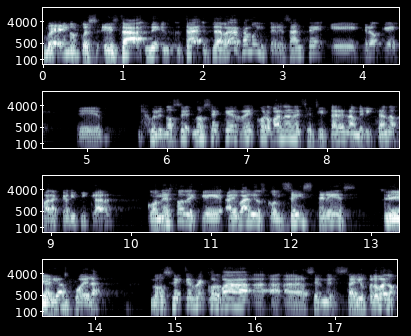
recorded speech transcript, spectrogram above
Bueno, pues está, está- la verdad está muy interesante. Eh, creo que, eh, híjole, no sé, no sé qué récord van a necesitar en la americana para calificar. Con esto de que hay varios con 6-3 que Sí. estarían fuera, no sé qué récord va a, a- a ser necesario. Pero bueno,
